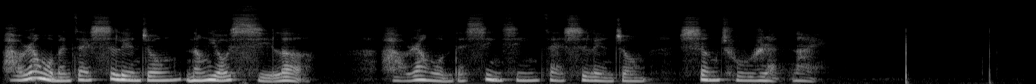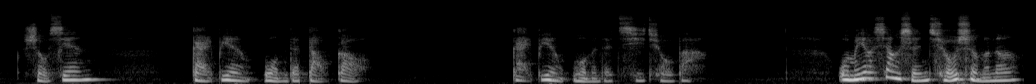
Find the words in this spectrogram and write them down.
好，让我们在试炼中能有喜乐；好，让我们的信心在试炼中生出忍耐。首先，改变我们的祷告，改变我们的祈求吧。我们要向神求什么呢？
